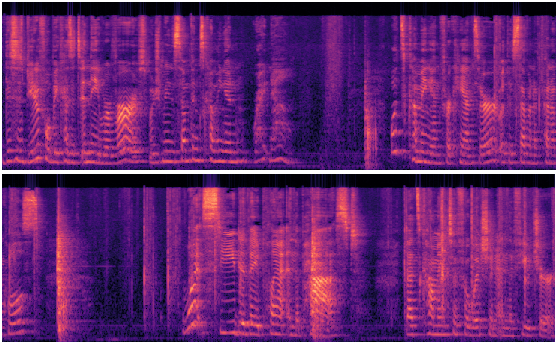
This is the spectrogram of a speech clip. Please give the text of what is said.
this is beautiful because it's in the reverse, which means something's coming in right now. What's coming in for Cancer with the Seven of Pentacles? What seed did they plant in the past that's coming to fruition in the future?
